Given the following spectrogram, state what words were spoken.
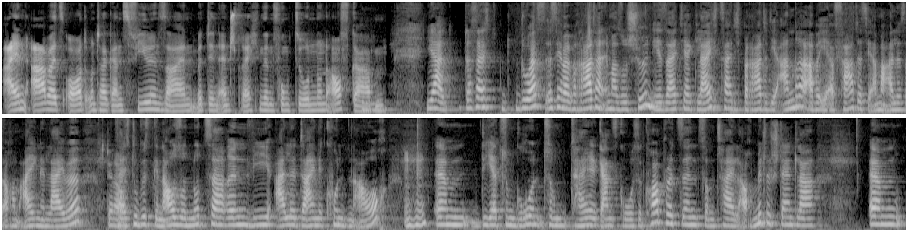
ein Arbeitsort unter ganz vielen sein mit den entsprechenden Funktionen und Aufgaben. Mhm. Ja, das heißt, du hast es ja bei Beratern immer so schön, ihr seid ja gleichzeitig beratet die andere, aber ihr erfahrt es ja immer alles auch am eigenen Leibe. Genau. Das heißt, du bist genauso Nutzerin wie alle deine Kunden auch, mhm. ähm, die ja zum, Grund, zum Teil ganz große Corporates sind, zum Teil auch Mittelständler. Ähm,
